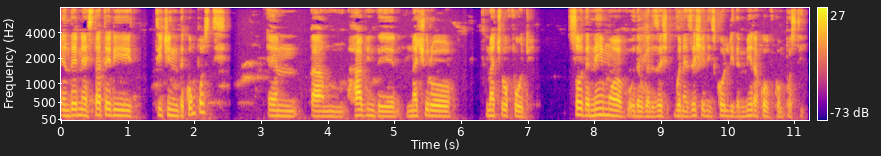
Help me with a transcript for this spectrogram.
and then I started uh, teaching the compost and um, having the natural natural food. So the name of the organization, organization is called the Miracle of Composting.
